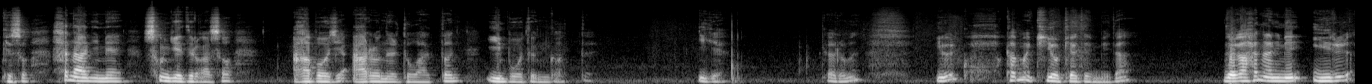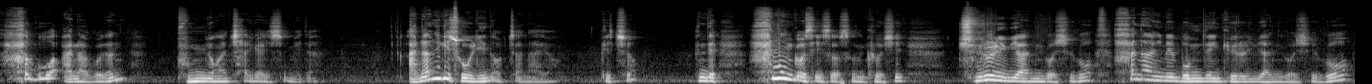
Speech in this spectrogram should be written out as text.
그래서 하나님의 성계에 들어가서 아버지 아론을 도왔던 이 모든 것들. 이게 여러분 이걸 꼭 한번 기억해야 됩니다. 내가 하나님의 일을 하고 안 하고는 분명한 차이가 있습니다. 안 하는 게 좋을 리는 없잖아요. 그렇죠? 근데 하는 것에 있어서는 그것이 주를 위한 것이고 하나님의 몸된 교회를 위한 것이고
